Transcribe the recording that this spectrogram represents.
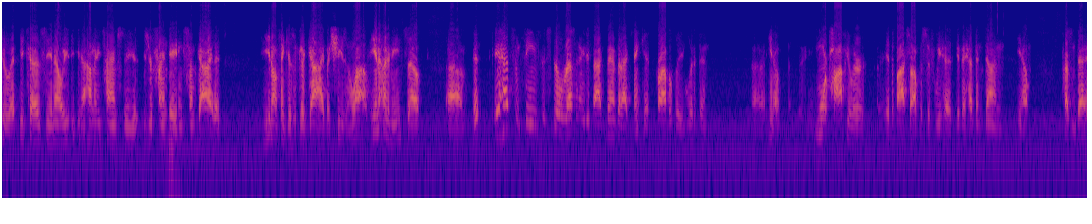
to it because you know you, you know how many times do you, is your friend dating some guy that you don't think is a good guy, but she's in love. You know what I mean? So um, it it had some themes that still resonated back then, but I think it probably would have been uh, you know more popular at the box office if we had if it had been done you know present day.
